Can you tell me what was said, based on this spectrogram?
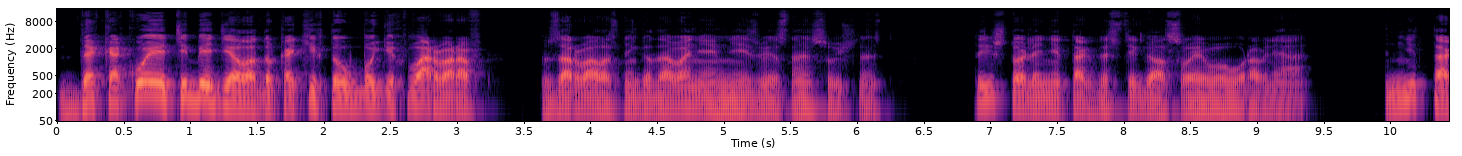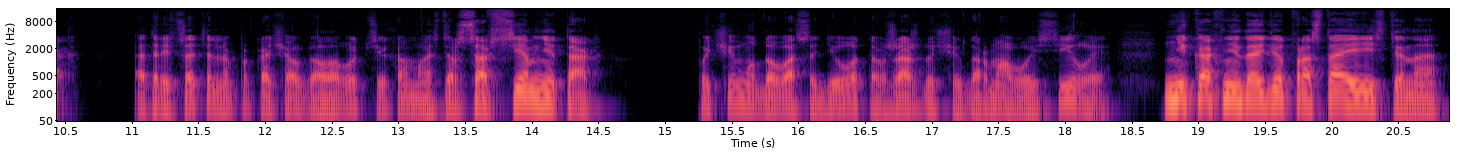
«Да какое тебе дело до каких-то убогих варваров?» — взорвалась негодованием неизвестная сущность. Ты, что ли, не так достигал своего уровня? — Не так, — отрицательно покачал головой психомастер. — Совсем не так. Почему до вас, идиотов, жаждущих дармовой силы, никак не дойдет простая истина?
